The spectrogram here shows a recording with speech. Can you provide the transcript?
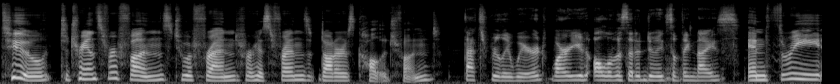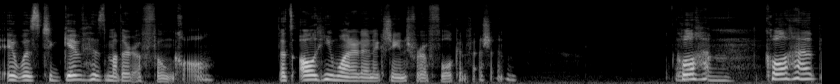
Two, to transfer funds to a friend for his friend's daughter's college fund. That's really weird. Why are you all of a sudden doing something nice? And three, it was to give his mother a phone call. That's all he wanted in exchange for a full confession. Kohlhepp, mm, um. Kohlhepp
